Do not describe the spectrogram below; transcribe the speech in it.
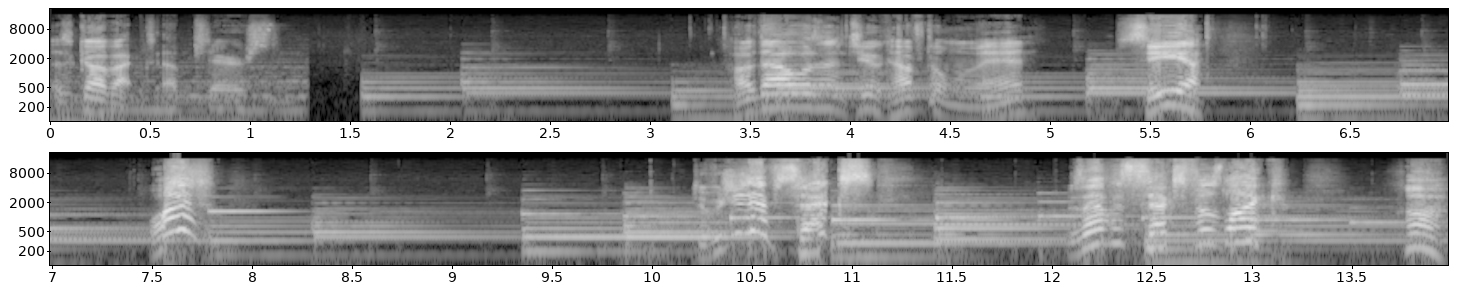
Let's go back upstairs. Hope that wasn't too comfortable, man. See ya. What? Did we just have sex? Is that what sex feels like? Huh.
